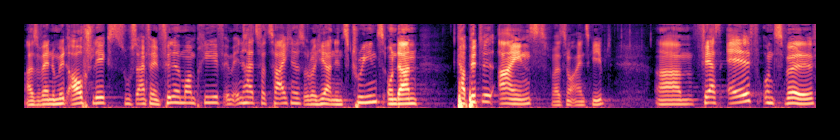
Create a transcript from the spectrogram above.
Also wenn du mit aufschlägst, suchst einfach den Philemon-Brief im Inhaltsverzeichnis oder hier an den Screens und dann Kapitel 1, weil es nur eins gibt, ähm, Vers 11 und 12.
